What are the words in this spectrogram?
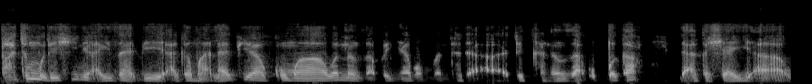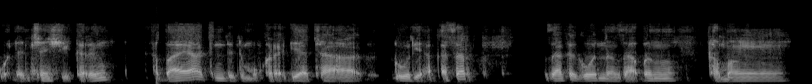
Fatanmu dai shine a yi zaɓe a gama lafiya kuma wannan zaɓen ya bambanta da dukkanin zaɓuɓɓuka da aka shayi a waɗancan shekarun. A baya tun da demokuraɗiyya ta ɗore a ƙasar za ka ga wannan zaɓen kaman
